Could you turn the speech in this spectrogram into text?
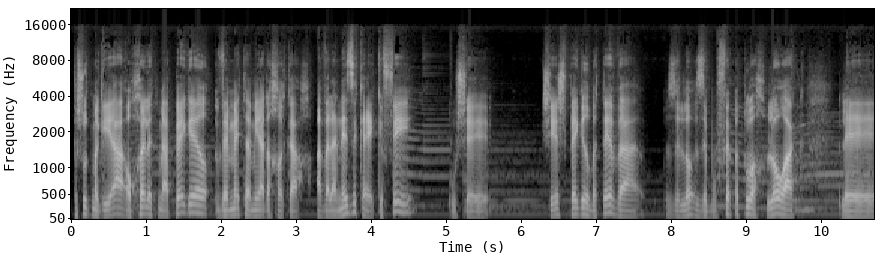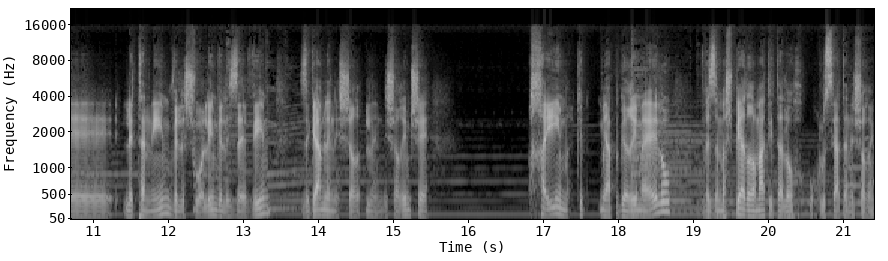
פשוט מגיעה, אוכלת מהפגר ומתה מיד אחר כך. אבל הנזק ההיקפי הוא שכשיש פגר בטבע, זה, לא, זה בופה פתוח לא רק לתנים ולשועלים ולזאבים, זה גם לנשר, לנשרים שחיים מהפגרים האלו, וזה משפיע דרמטית על אוכלוסיית הנשרים.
